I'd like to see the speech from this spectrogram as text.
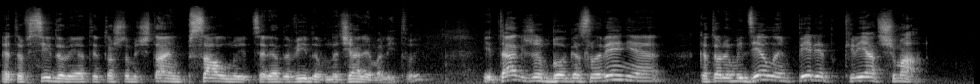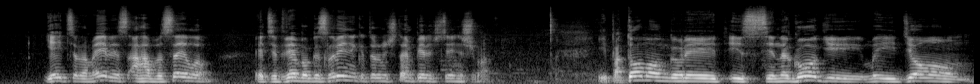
это в Сидоре, это то, что мы читаем псалмы царя Давида в начале молитвы. И также благословение, которое мы делаем перед Крият Шма. Ейцером Эрис, Агавасейлом. Эти две благословения, которые мы читаем перед чтением Шма. И потом он говорит, из синагоги мы идем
